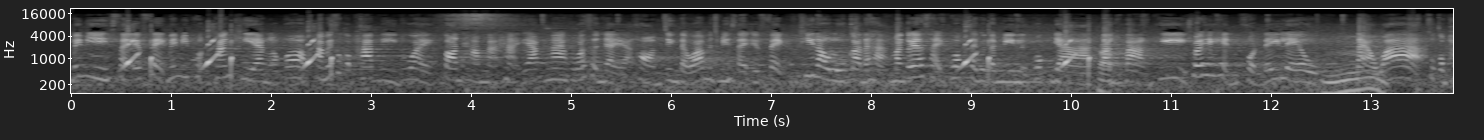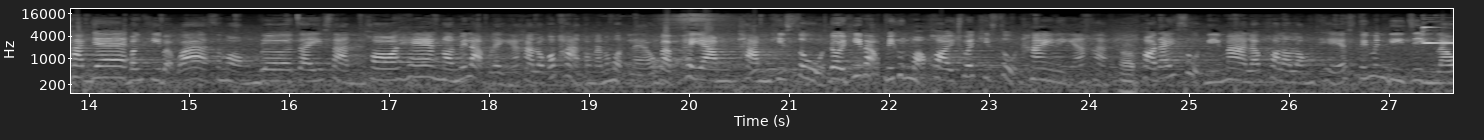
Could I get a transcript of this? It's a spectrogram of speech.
ไม่มี side effect ไม่มีผลข้างเคียง แล้วก็ทำให้สุขภาพดีด้วย ตอนทำอะหายากมากเพราะว่าส่วนใหญ่อะหอมจริงแต่ว่ามันจะมี side effect ที่เรารู้กันนะคะมันก็จะใส่พวกไซวิตามินหรือพวกยาครับต่างๆ ที่ช่วยให้เห็นผลได้เร็ว อืมแต่ว่าสุขภาพแย่บางทีแบบว่าสมองเบลอใจสั่นคอแห้งนอนไม่หลับอะไรอย่างเงี้ยค่ะ เราก็ผ่านตรงนั้นมาหมดแล้ว แบบพยายามทำคิดสูตร โดยที่แบบมีคุณหมอคอยช่วยคิดสูตรให้อะไรอย่างเงี้ยค่ะ ครับ พอได้สูตรนี้มาแล้วพอเราลองเทสเฮ้ยมันดีจริงแล้ว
